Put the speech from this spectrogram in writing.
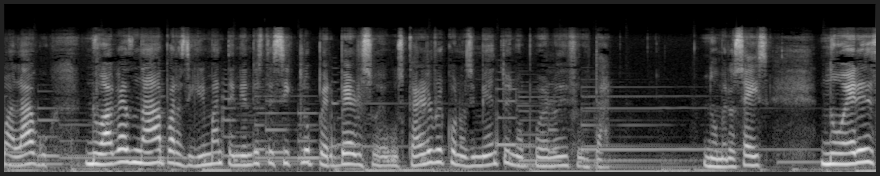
o halago. No hagas nada para seguir manteniendo este ciclo perverso de buscar el reconocimiento y no poderlo disfrutar. Número 6. No eres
